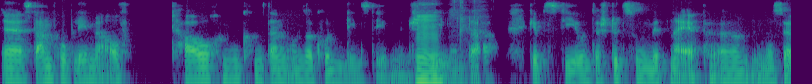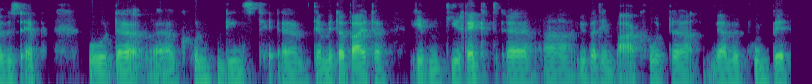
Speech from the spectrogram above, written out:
äh, es dann Probleme auf, auftauchen, kommt dann unser Kundendienst eben ins Spiel. Mhm. Und da gibt es die Unterstützung mit einer App, äh, einer Service-App, wo der äh, Kundendienst äh, der Mitarbeiter eben direkt äh, äh, über den Barcode der Wärmepumpe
